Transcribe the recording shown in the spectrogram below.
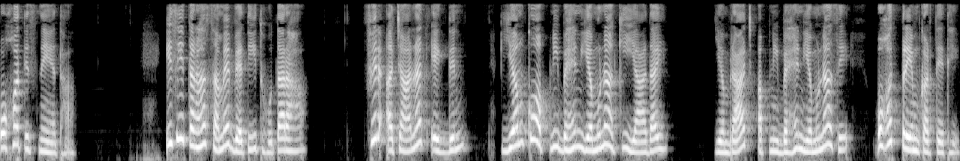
बहुत स्नेह था। इसी तरह समय व्यतीत होता रहा। फिर अचानक एक दिन यम को अपनी बहन यमुना की याद आई। यमराज अपनी बहन यमुना से बहुत प्रेम करते थे,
